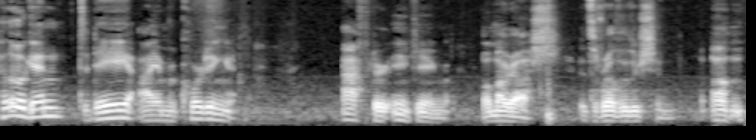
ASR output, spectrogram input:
Hello again. Today I am recording after inking. Oh my gosh, it's a revolution. Um,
